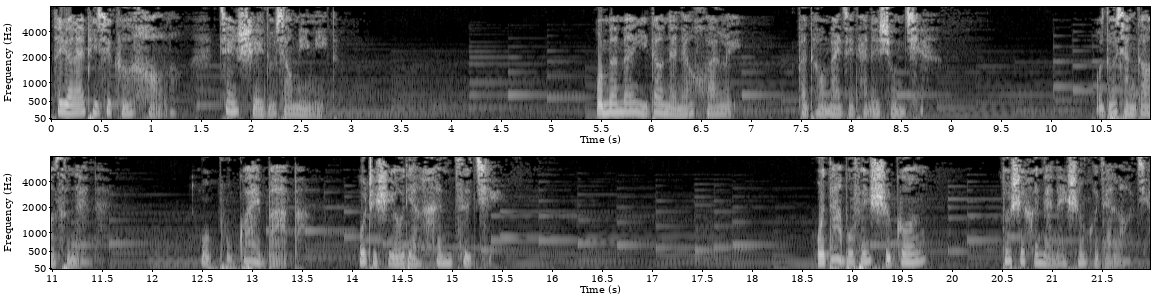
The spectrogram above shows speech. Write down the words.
他原来脾气可好了，见谁都笑眯眯的。”我慢慢移到奶奶怀里，把头埋在她的胸前。我多想告诉奶奶，我不怪爸爸，我只是有点恨自己。我大部分时光。都是和奶奶生活在老家。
